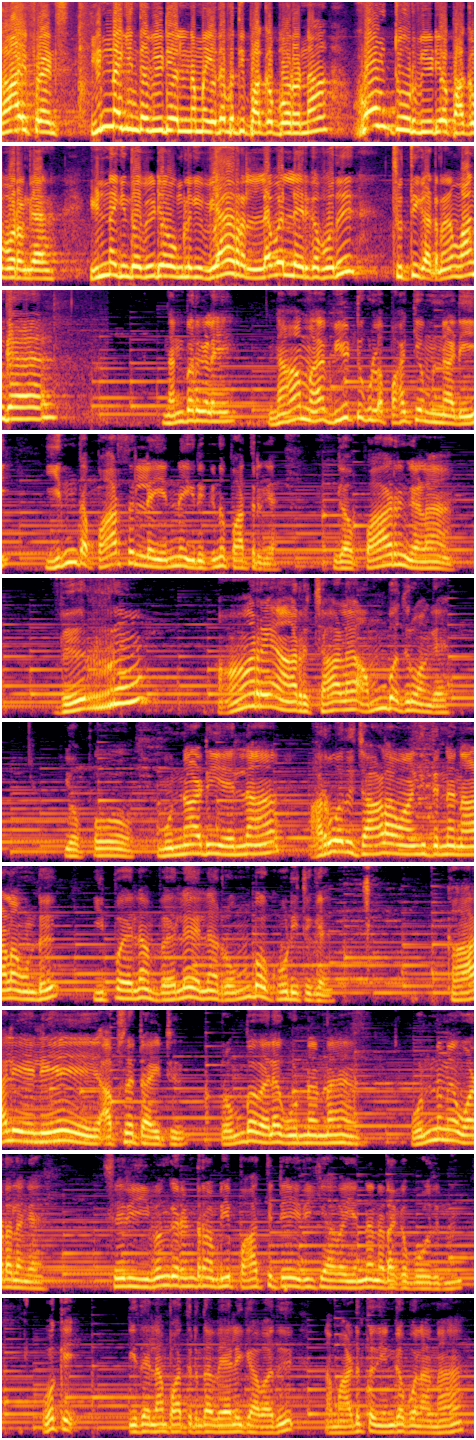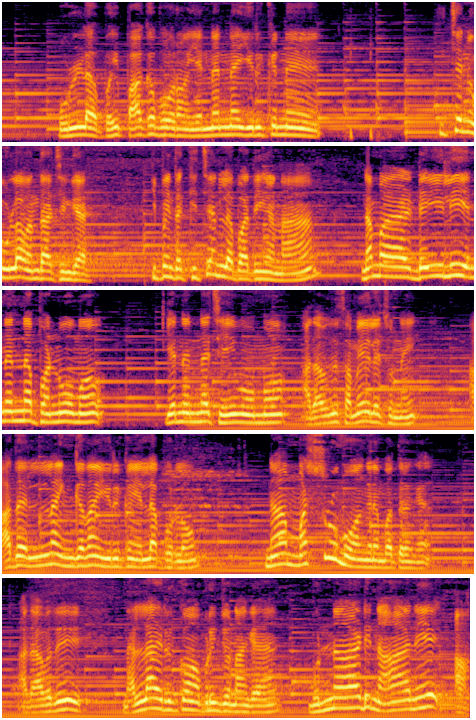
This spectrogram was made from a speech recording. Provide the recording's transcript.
Hi friends இன்னைக்கு இந்த வீடியோவில் நம்ம எதை பற்றி பார்க்க போகிறோம்னா ஹோம் டூர் வீடியோ பார்க்க போகிறோங்க இன்னைக்கு இந்த வீடியோ உங்களுக்கு வேற லெவலில் இருக்க போது சுற்றி காட்டுறேன். வாங்க. நண்பர்களே நாம் வீட்டுக்குள்ளே பார்க்க முன்னாடி இந்த பார்சல்ல என்ன இருக்குன்னு பார்த்துருங்க. இங்கே பாருங்களேன். வெறும் ஆறே ஆறு சாலை ஐம்பது ரூபாங்க. எப்போ? முன்னாடி எல்லாம் அறுபது சாலை வாங்கி தின்ன நாளாக உண்டு. இப்போ எல்லாம் விலை எல்லாம் ரொம்ப கூடிட்டுங்க. காலையிலேயே அப்செட் ஆயிட்டு ரொம்ப விலை கூடினோன்னா ஒன்றுமே ஓடலைங்க. சரி இவங்க ரெண்டும் அப்படியே பார்த்துட்டே இருக்காவ என்ன நடக்க போகுதுன்னு. ஓகே இதெல்லாம் பார்த்துட்டு இருந்தா வேலைக்கு ஆகாது. நம்ம அடுத்தது எங்கே போகலான்னா உள்ளே போய் பார்க்க போகிறோம் என்னென்ன இருக்குன்னு. கிச்சன் உள்ள வந்தாச்சுங்க. இப்போ இந்த கிச்சனில் பார்த்தீங்கன்னா நம்ம டெய்லி என்னென்ன பண்ணுவோமோ என்னென்ன செய்வோமோ அதாவது சமையலை சொன்னேன் அதெல்லாம் இங்கே தான் இருக்கும் எல்லா பொருளும். நான் மஷ்ரூம் வாங்கினேன் பார்த்துருங்க அதாவது நல்லா இருக்கும் அப்படின்னு சொன்னாங்க. முன்னாடி நானே ஆ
